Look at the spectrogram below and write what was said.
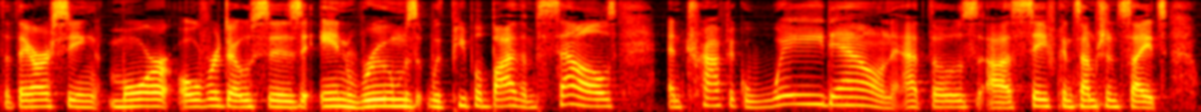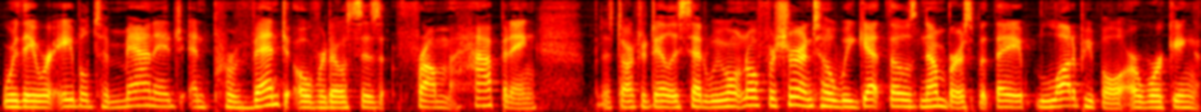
that they are seeing more overdoses in rooms with people by themselves and traffic way down at those uh, safe consumption sites where they were able to manage and prevent overdoses from happening. But as Dr. Daly said, we won't know for sure until we get those numbers. But they, a lot of people are working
